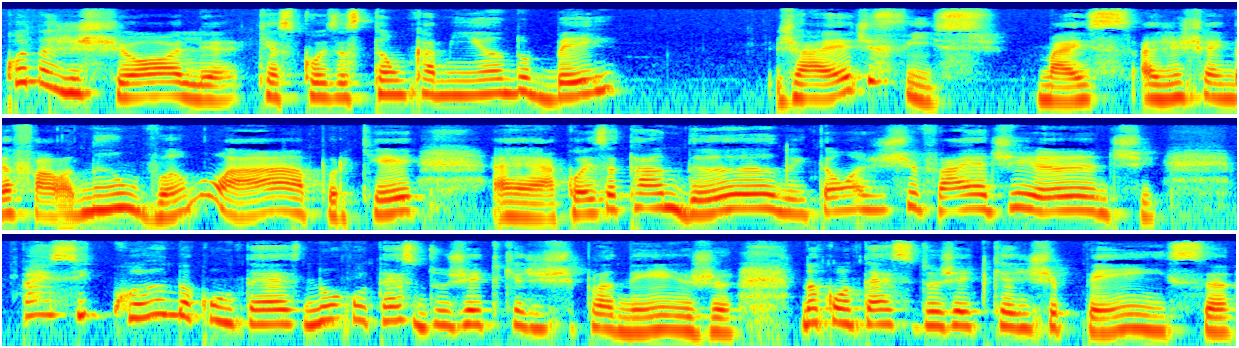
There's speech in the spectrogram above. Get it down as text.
Quando a gente olha que as coisas estão caminhando bem, já é difícil mas a gente ainda fala, não, vamos lá, porque é, a coisa está andando, então a gente vai adiante. Mas e quando acontece? Não acontece do jeito que a gente planeja, não acontece do jeito que a gente pensa,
